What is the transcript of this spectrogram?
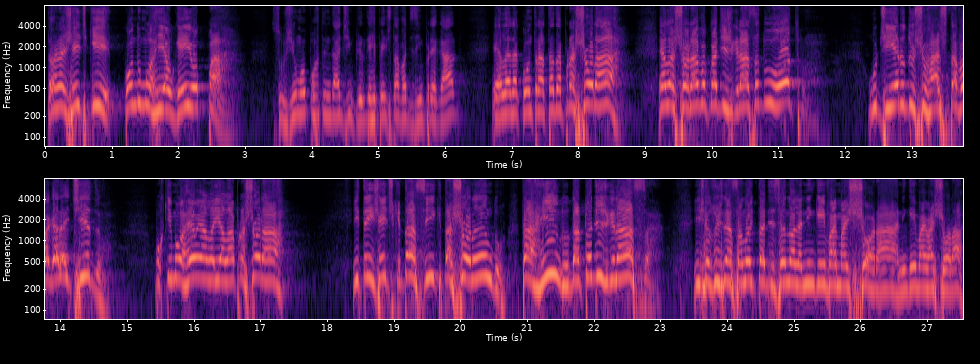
Então era gente que, quando morria alguém, opa, surgiu uma oportunidade de emprego, de repente estava desempregado, ela era contratada para chorar. Ela chorava com a desgraça do outro. O dinheiro do churrasco estava garantido, porque morreu e ela ia lá para chorar. E tem gente que está assim, que está chorando, está rindo da tua desgraça. E Jesus nessa noite está dizendo: olha, ninguém vai mais chorar, ninguém vai mais chorar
